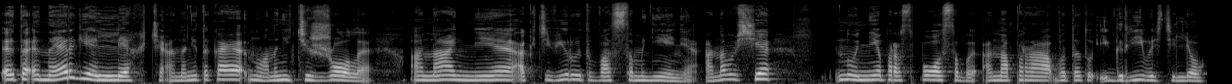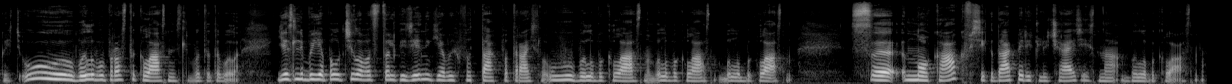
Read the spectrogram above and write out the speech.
Эта энергия легче, она не такая, ну, она не тяжелая, она не активирует в вас сомнения, она вообще ну, не про способы, она про вот эту игривость и легкость. У, было бы просто классно, если бы вот это было. Если бы я получила вот столько денег, я бы их вот так потратила. У, было бы классно, было бы классно, было бы классно. С «но как» всегда переключайтесь на «было бы классно».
